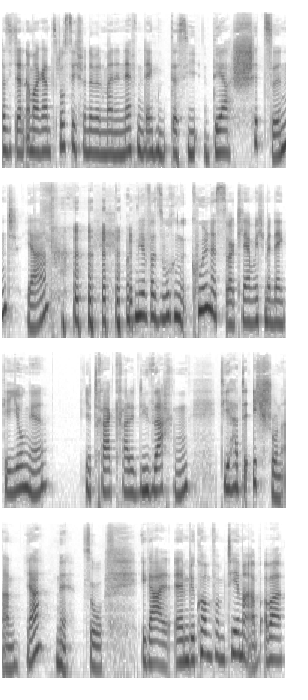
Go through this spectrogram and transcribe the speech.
Was ich dann immer ganz lustig finde, wenn meine Neffen denken, dass sie der Shit sind, ja? und mir versuchen, Coolness zu erklären, wo ich mir denke, Junge, ihr tragt gerade die Sachen, die hatte ich schon an, ja? Ne, so. Egal, ähm, wir kommen vom Thema ab, aber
